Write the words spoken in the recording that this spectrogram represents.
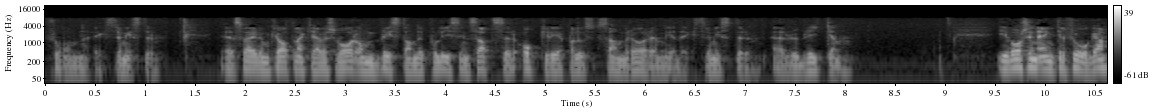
från extremister. Eh, Sverigedemokraterna kräver svar om bristande polisinsatser och Repalus samröre med extremister är rubriken. I varsin enkel fråga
